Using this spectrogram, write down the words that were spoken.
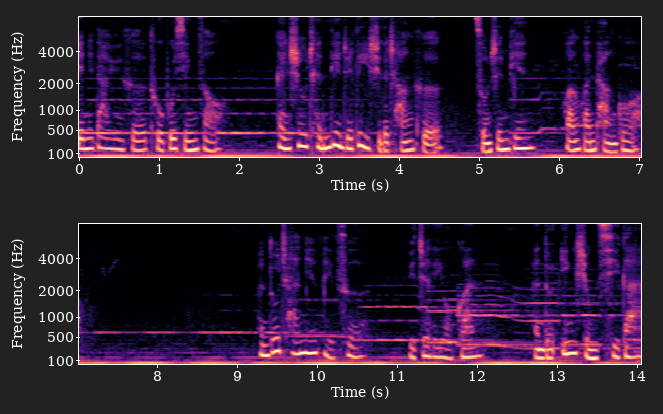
沿着大运河徒步行走，感受沉淀着历史的长河从身边缓缓淌过。很多缠绵悱恻与这里有关，很多英雄气概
